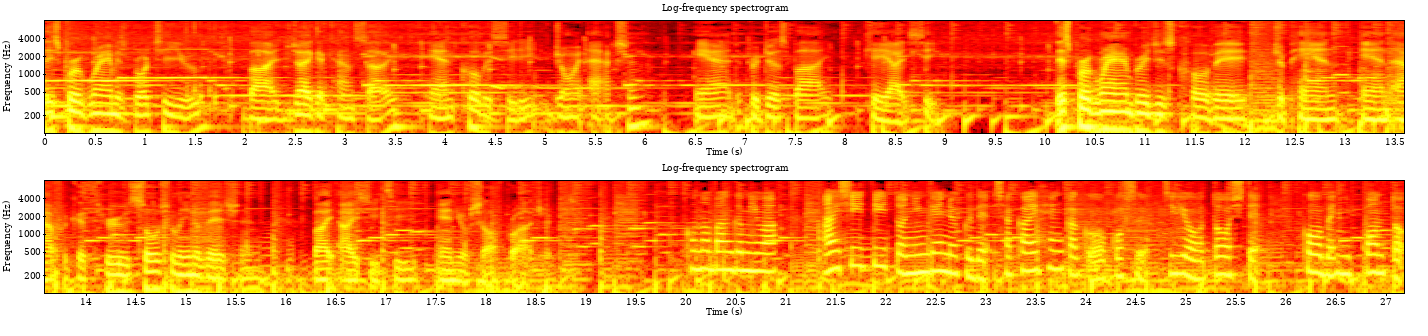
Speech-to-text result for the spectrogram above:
This program is brought to you by JICA Kansai and Kobe City Joint Action and produced by KIC. This program bridges Kobe, Japan, and Africa through social innovation by ICT and Yourself Project. この番組は ICT と人間力で社会変革を起こす事業を通して神戸日本と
